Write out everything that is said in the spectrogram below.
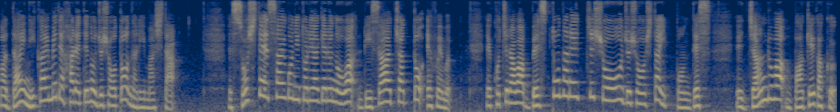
まあ、第2回目で晴れての受賞となりました。そして最後に取り上げるのはリサーチャット FM。こちらはベストナレッジ賞を受賞した一本です。ジャンルは科学。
